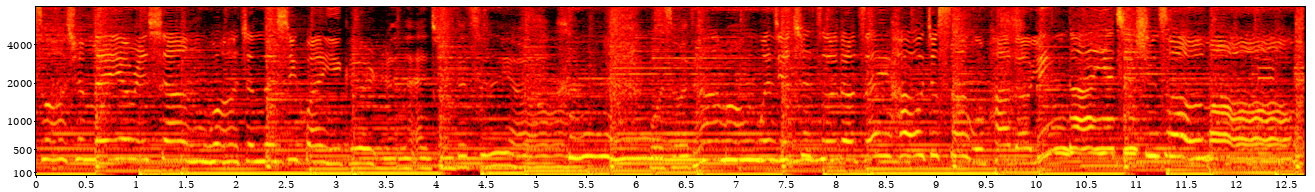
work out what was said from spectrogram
座却没有人像我真的喜欢一个人安静的自由。我做的梦我坚持做到最后就算爬到云端也继续做梦。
